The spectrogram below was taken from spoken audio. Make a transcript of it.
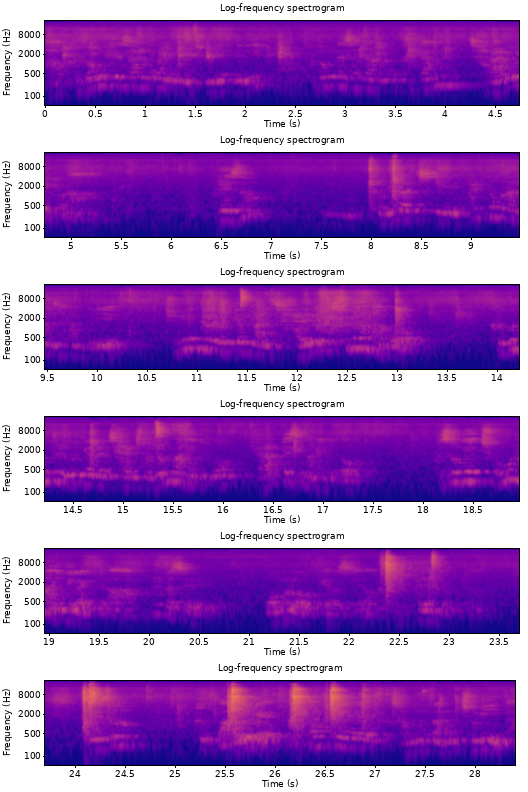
아, 그 동네에 살고 있는 주민들이 그 동네 사장을 가장 잘 알고 있구나. 그래서 음, 우리같이 활동을 하는 사람들이 주민들 의견만 잘 수렴하고 그분들 의견을 잘 조정만 해주고 결합해서만 해줘도 그 속에 좋은 아이디어가 있더라 하는 것을 몸으로 배웠어요. 98년도부터. 그래서 그 마을의 아파트의 전문가는 주민이다.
